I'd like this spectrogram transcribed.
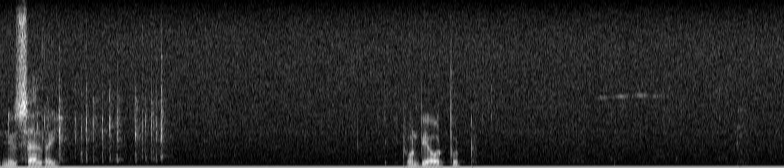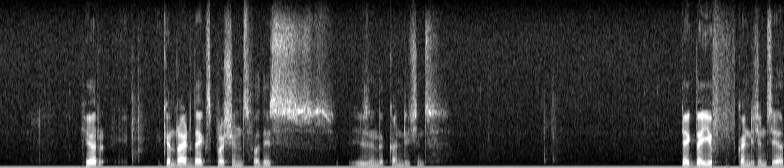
New salary. It won't be output here you can write the expressions for this using the conditions. Take the if conditions here.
